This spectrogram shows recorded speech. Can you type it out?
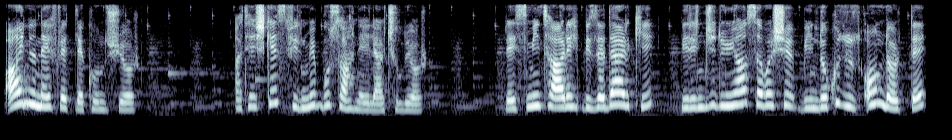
aynı nefretle konuşuyor. Ateşkes filmi bu sahneyle açılıyor. Resmi tarih bize der ki, Birinci Dünya Savaşı 1914'te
